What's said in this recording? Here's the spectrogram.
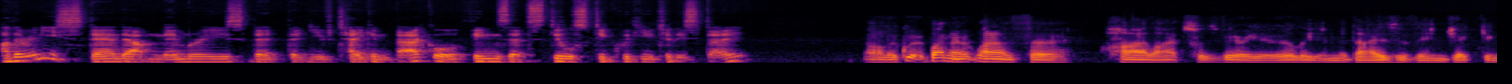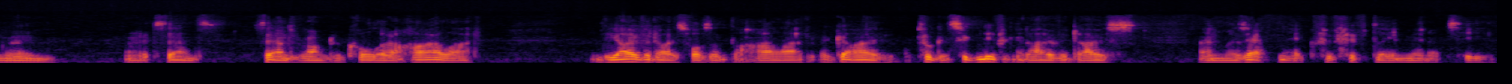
Are there any standout memories that, that you've taken back, or things that still stick with you to this day? Oh, look, one of, one of the highlights was very early in the days of the injecting room. and It sounds sounds wrong to call it a highlight, the overdose wasn't the highlight. A guy took a significant overdose and was apneic for 15 minutes. He,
